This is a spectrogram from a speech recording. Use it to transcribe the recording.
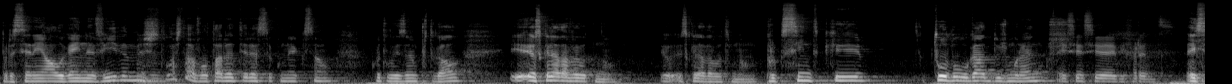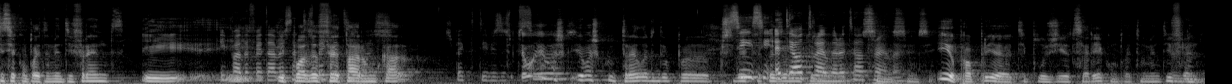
para serem alguém na vida, mas lá está, voltar a ter essa conexão com a televisão em Portugal. Eu, eu se calhar dava outro nome. Eu, eu se calhar dava outro nome, porque sinto que todo o legado dos morangos A essência é diferente. a essência é completamente diferente e, E pode afetar e pode as afetar um expectativas. bocado. Expectativas das Eu, pessoas. eu acho, que- eu acho que o trailer deu para perceber. Sim, sim, até um ao trailer, até ao sim, trailer. Sim, sim. E a própria tipologia de série é completamente diferente.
